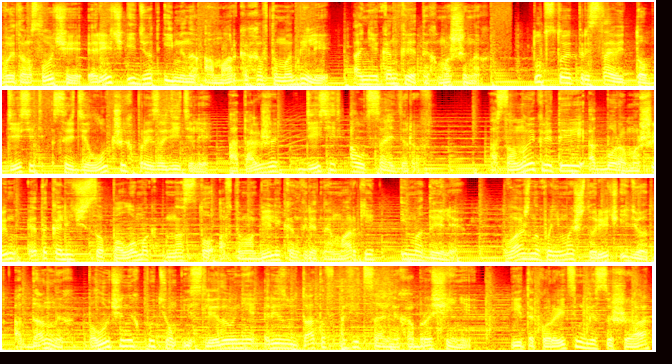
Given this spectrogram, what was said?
В этом случае речь идет именно о марках автомобилей, а не конкретных машинах. Тут стоит представить топ-10 среди лучших производителей, а также 10 аутсайдеров. Основной критерий отбора машин – это количество поломок на 100 автомобилей конкретной марки и модели. Важно понимать, что речь идет о данных, полученных путем исследования результатов официальных обращений. И такой рейтинг для США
